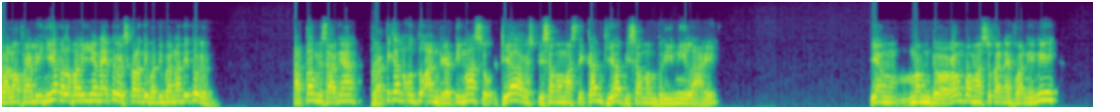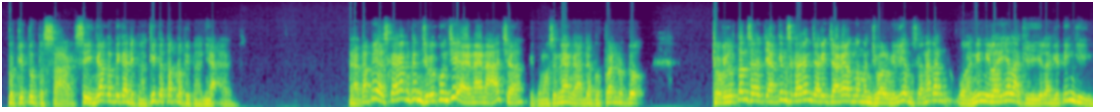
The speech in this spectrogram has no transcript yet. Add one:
kalau value-nya kalau value-nya naik terus, kalau tiba-tiba nanti turun. Atau misalnya berarti kan untuk Andretti masuk, dia harus bisa memastikan dia bisa memberi nilai yang mendorong pemasukan F1 ini begitu besar sehingga ketika dibagi tetap lebih banyak. Nah, tapi ya sekarang tim juru kunci ya enak-enak aja, gitu. Maksudnya nggak ada beban untuk Dorilton saya yakin sekarang cari cara untuk menjual Williams karena kan wah ini nilainya lagi lagi tinggi.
